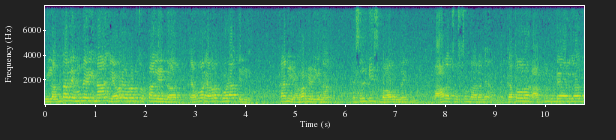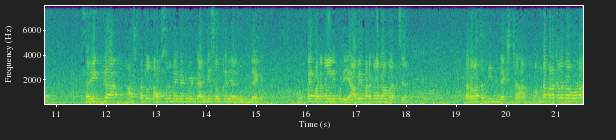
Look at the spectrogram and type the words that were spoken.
వీళ్ళందరూ ఏమని అడిగినా ఎవరెవరు చుట్టాలేం కాదు. ఎవరెవరికి కూడా తెలియదు. కానీ ఎవరిని అడిగినా ఫెసిలిటీస్ బాగున్నాయి బాగా చూస్తున్నారని గతంలో డాక్టర్లు ఉండేవాళ్ళు కాదు సరిగ్గా హాస్పిటల్కి అవసరమైనటువంటి అన్ని సౌకర్యాలు కూడా ఉండేవి ముప్పై పడకలను ఇప్పుడు యాభై పడకలుగా మార్చారు. తర్వాత దీన్ని నెక్స్ట్ వంద పడకలుగా కూడా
